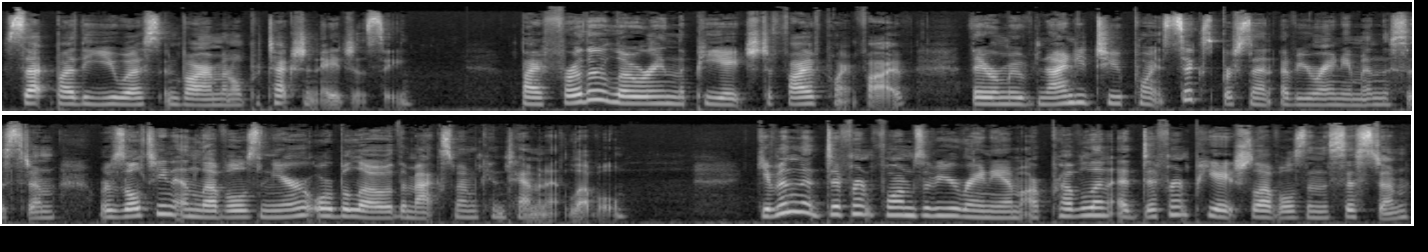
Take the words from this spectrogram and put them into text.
set by the U.S. Environmental Protection Agency. By further lowering the pH to 5.5, they removed 92.6% of uranium in the system, resulting in levels near or below the maximum contaminant level. Given that different forms of uranium are prevalent at different pH levels in the system,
